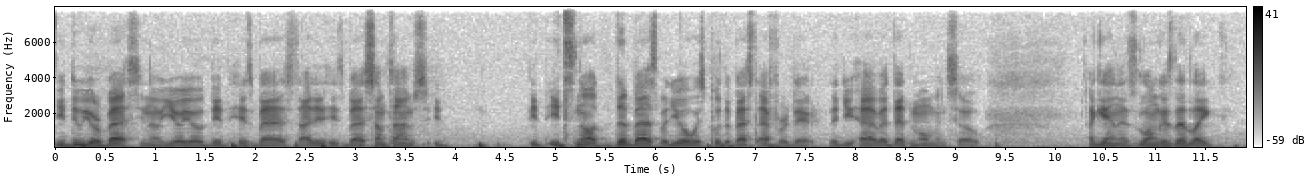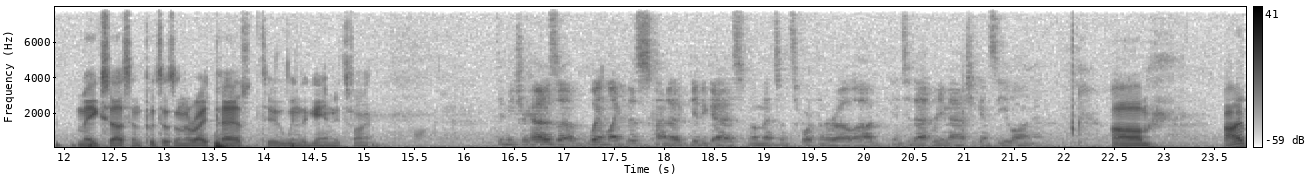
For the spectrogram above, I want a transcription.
you do your best, you know. Yo-Yo did his best, I did his best. Sometimes it, it it's not the best, but you always put the best effort there that you have at that moment. So again, as long as that like makes us and puts us on the right path to win the game, it's fine. Dimitri, how does a win like this kind of give you guys momentum, it's fourth in a row, uh, into that rematch against Elon? Um, I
